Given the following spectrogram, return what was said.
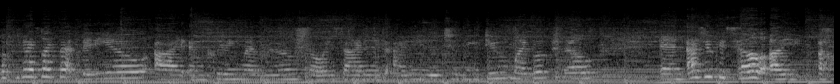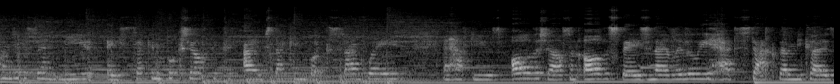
guys liked that video, I am cleaning my room, so I decided I needed to redo my bookshelf. And as you can tell, I 100% need a second bookshelf because I'm stacking books sideways and have to use all the shelves and all the space and I literally had to stack them because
